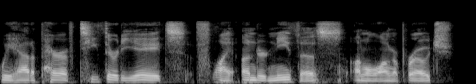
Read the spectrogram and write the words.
we had a pair of T-38s fly underneath us on a long approach.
